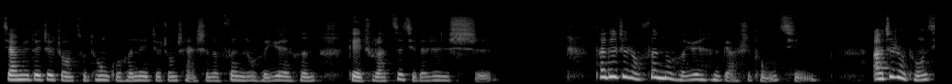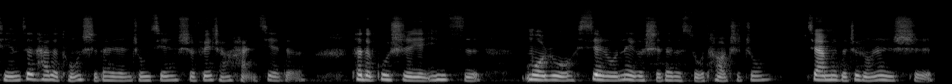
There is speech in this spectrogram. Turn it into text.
加缪对这种从痛苦和内疚中产生的愤怒和怨恨给出了自己的认识。他对这种愤怒和怨恨表示同情，而这种同情在他的同时代人中间是非常罕见的。他的故事也因此没入陷入那个时代的俗套之中。加缪的这种认识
